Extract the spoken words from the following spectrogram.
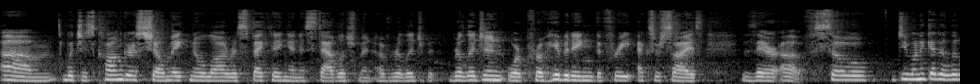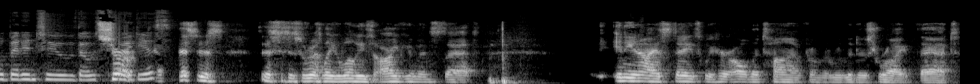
um, which is Congress shall make no law respecting an establishment of relig- religion or prohibiting the free exercise thereof. So, do you want to get a little bit into those sure. ideas? This is this is really one of these arguments that in the United States, we hear all the time from the religious right that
